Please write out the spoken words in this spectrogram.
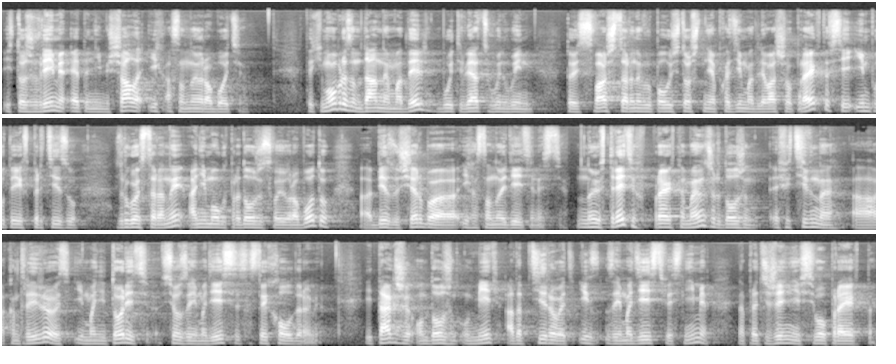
и в то же время это не мешало их основной работе. Таким образом, данная модель будет являться win-win. То есть с вашей стороны вы получите то, что необходимо для вашего проекта, все инпуты и экспертизу. С другой стороны, они могут продолжить свою работу а, без ущерба их основной деятельности. Ну и в-третьих, проектный менеджер должен эффективно а, контролировать и мониторить все взаимодействие со стейкхолдерами. И также он должен уметь адаптировать их взаимодействие с ними на протяжении всего проекта,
